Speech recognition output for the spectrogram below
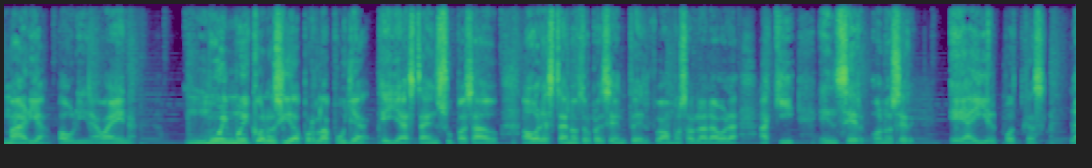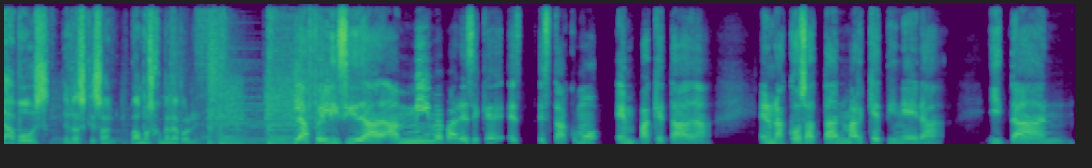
María Paulina Baena. Muy, muy conocida por la puya que ya está en su pasado, ahora está en otro presente del que vamos a hablar ahora aquí en Ser o No Ser. He ahí el podcast, La Voz de los que son. Vamos con María Paulina. La felicidad a mí me parece que está como empaquetada en una cosa tan marketinera y tan,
